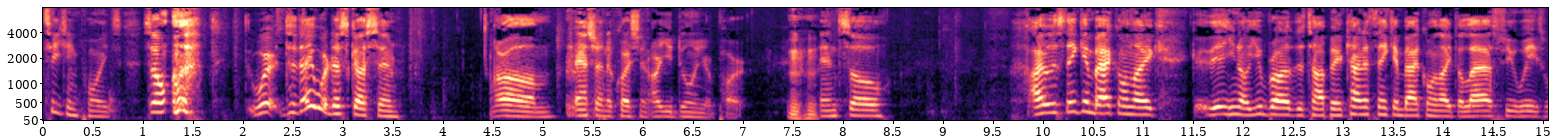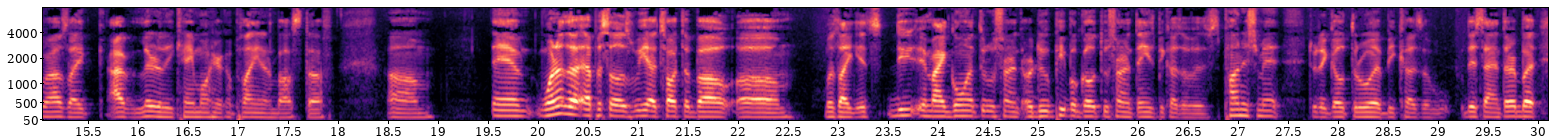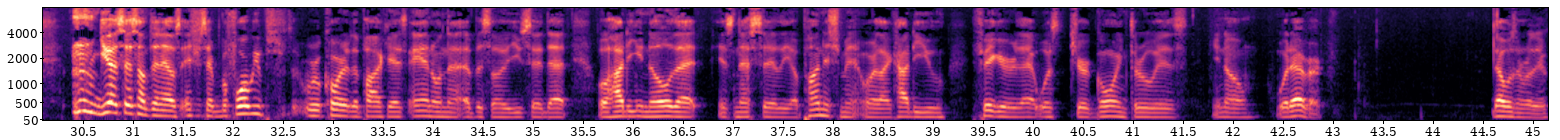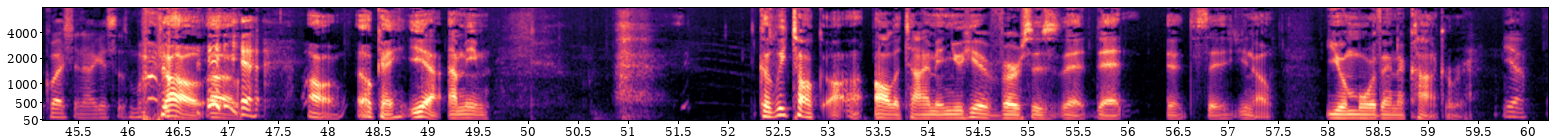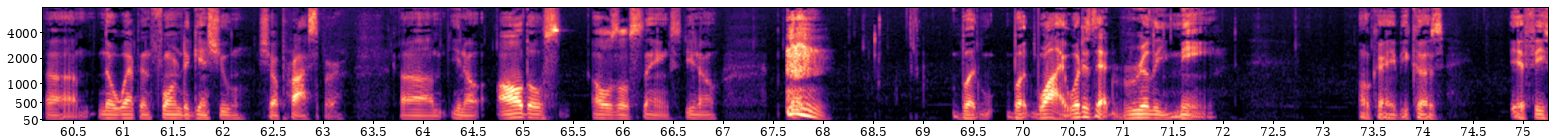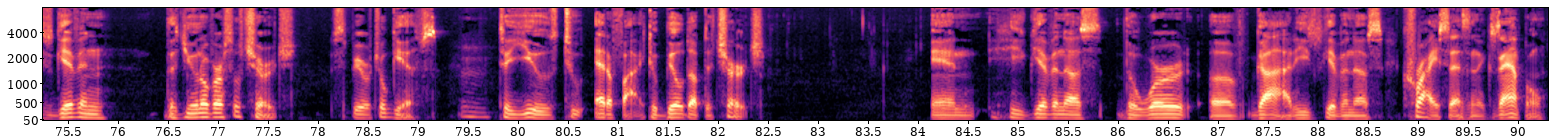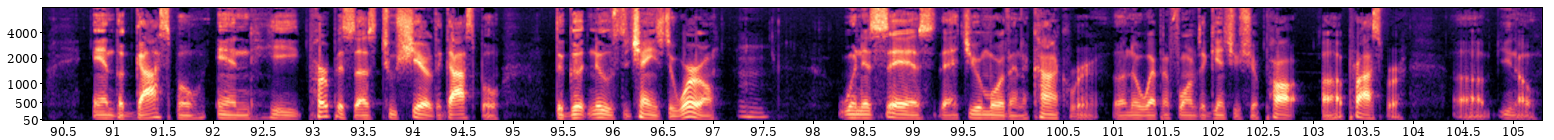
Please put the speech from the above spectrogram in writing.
Teaching points. So we're today we're discussing um answering the question, are you doing your part? Mhm. And so I was thinking back on like you know, you brought up the topic, kind of thinking back on like the last few weeks where I was like I literally came on here complaining about stuff. Um and one of the episodes we had talked about um was like it's do, am I going through certain or do people go through certain things because of his punishment? Do they go through it because of this that, and third? But you had said something else interesting before we recorded the podcast and on that episode. You said that well, how do you know that it's necessarily a punishment or like how do you figure that what you're going through is you know whatever? That wasn't really a question. I guess it was more. Oh, oh, yeah, oh, okay, yeah. I mean, because we talk uh, all the time, and you hear verses that that that says, you know, you're more than a conqueror. yeah, um, no weapon formed against you shall prosper. Um, you know, all those all those things, you know. but but why? What does that really mean? Okay, because if he's given the universal church spiritual gifts mm-hmm. to use to edify, to build up the church, and he's given us the word of God. He's given us Christ as an example and the gospel, and he purposed us to share the gospel, the good news to change the world. Mm-hmm. When it says that you're more than a conqueror, uh, no weapon formed against you shall pro- uh, prosper, uh, you know,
